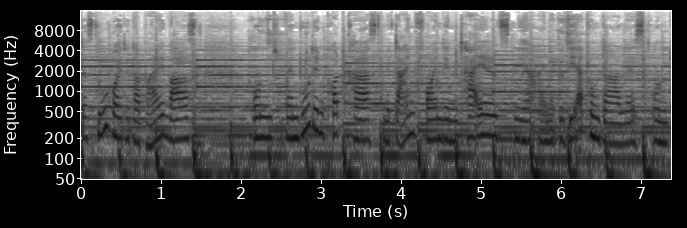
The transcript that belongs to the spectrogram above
dass du heute dabei warst. Und wenn du den Podcast mit deinen Freundinnen teilst, mir eine Bewertung dalässt und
